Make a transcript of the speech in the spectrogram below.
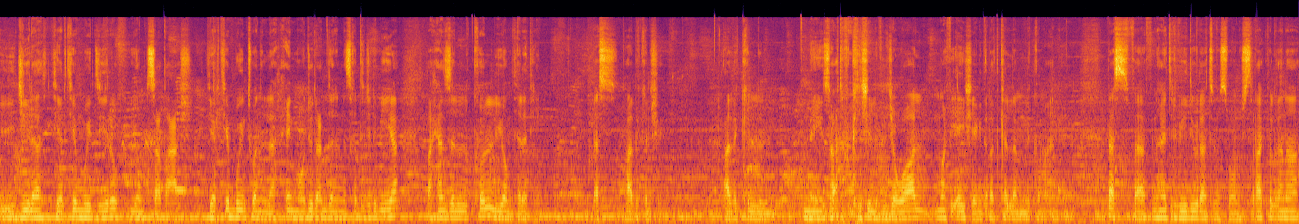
يجي له 13.0 يوم 19 13.1 اللي الحين موجود عندنا النسخة التجريبية راح ينزل الكل يوم 30 بس هذا كل شيء. هذا كل الميزات وكل شيء اللي في الجوال ما في أي شيء أقدر أتكلم لكم عنه. بس ففي نهاية الفيديو لا تنسون الاشتراك في القناة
